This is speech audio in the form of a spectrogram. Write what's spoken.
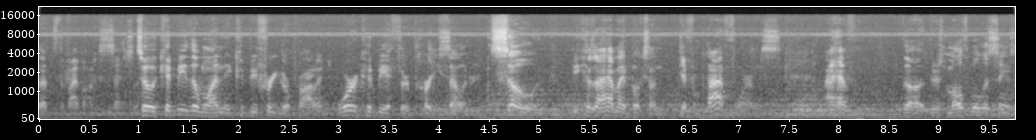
that's the buy box essentially. So it could be the one, it could be for your product, or it could be a third party seller. So because I have my books on different platforms, I have the there's multiple listings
